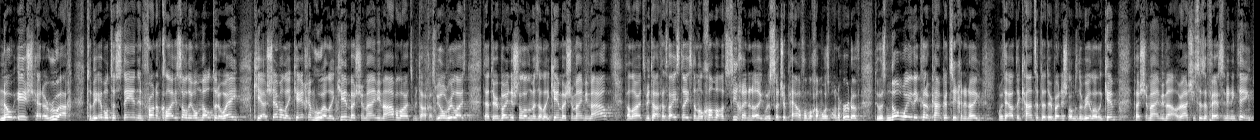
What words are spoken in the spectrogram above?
No ish had a ruach to be able to stand in front of Klai Yisrael. They all melted away. Ki Hashem aleikechem hu aleikim b'shemayim imav v'laretz mitachas. We all realized that the Rebbeinu Shalom is aleikim b'shemayim imav v'laretz mitachas. Vaistais the melchama of Sichon and Oig was such a powerful melchama was unheard of. There was no way they could have conquered Sichon and Oig without the concept that the Rebbeinu Shalom is the real aleikim b'shemayim Mal. Rashi says a fascinating thing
